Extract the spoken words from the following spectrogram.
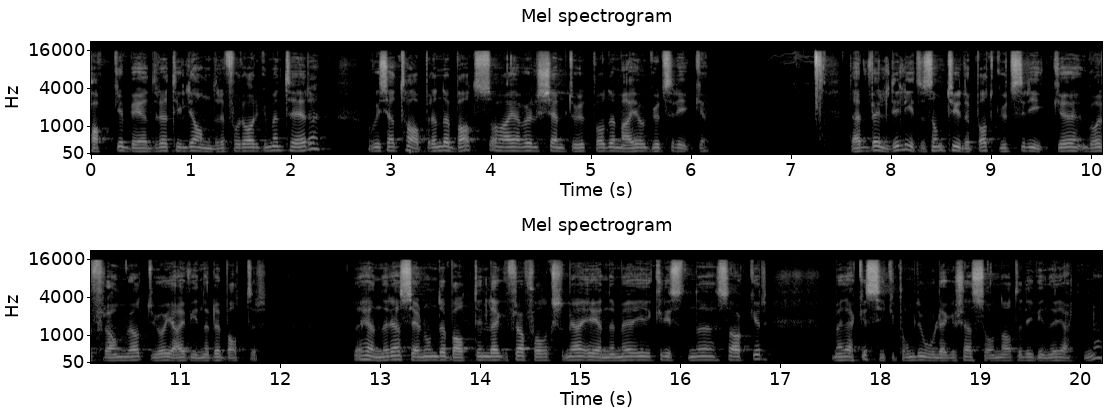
hakket bedre til de andre for å argumentere. Og hvis jeg taper en debatt, så har jeg vel skjemt ut både meg og Guds rike. Det er veldig lite som tyder på at Guds rike går fram ved at du og jeg vinner debatter. Det hender jeg ser noen debattinnlegg fra folk som jeg er enig med i kristne saker, men jeg er ikke sikker på om de ordlegger seg sånn at de vinner hjertene.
